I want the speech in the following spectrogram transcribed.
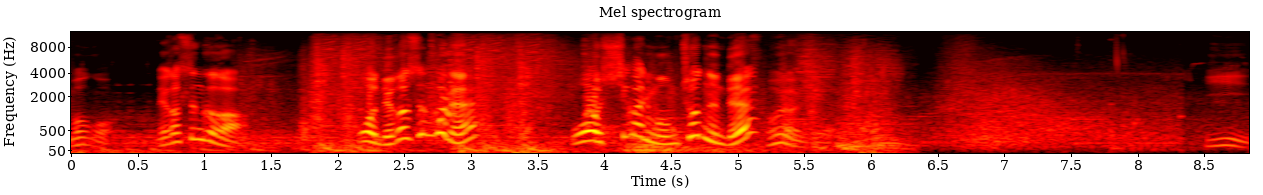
뭐고? 내가 쓴 거가 와 내가 쓴 거네? 와 시간이 멈췄는데? 뭐야 이게 이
